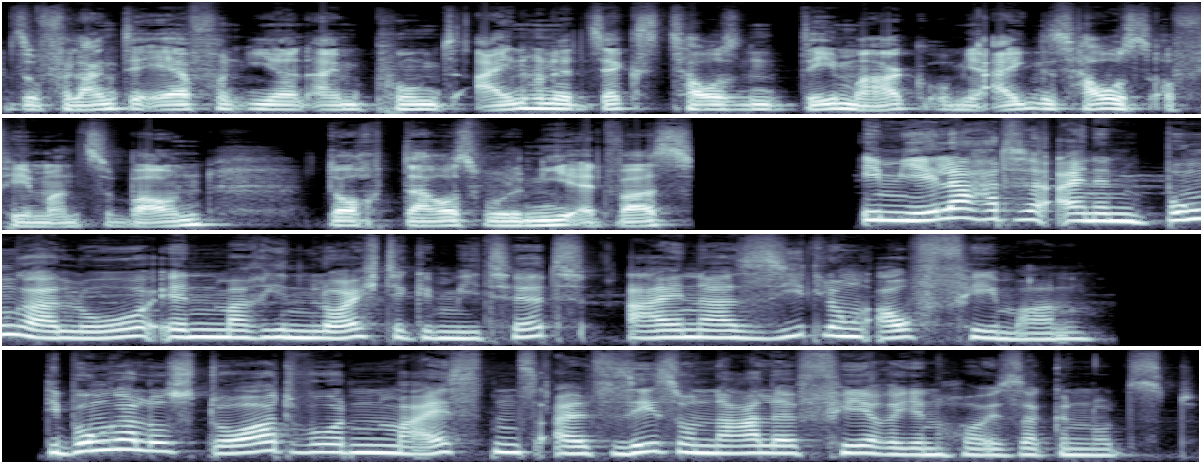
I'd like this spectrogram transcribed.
So verlangte er von ihr an einem Punkt 106.000 D-Mark, um ihr eigenes Haus auf Fehmarn zu bauen. Doch daraus wurde nie etwas. Imiela hatte einen Bungalow in Marienleuchte gemietet, einer Siedlung auf Fehmarn. Die Bungalows dort wurden meistens als saisonale Ferienhäuser genutzt.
